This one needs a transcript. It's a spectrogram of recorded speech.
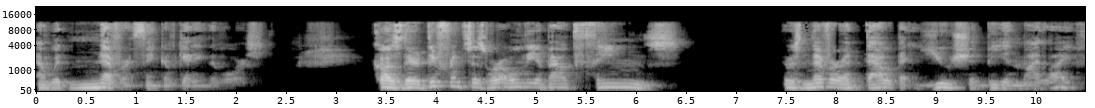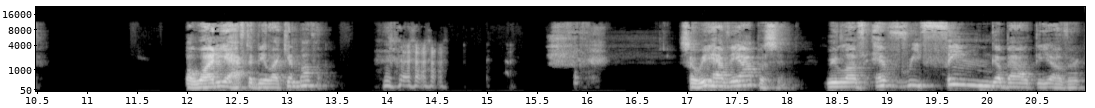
and would never think of getting divorced because their differences were only about things. There was never a doubt that you should be in my life. But why do you have to be like your mother? so we have the opposite. We love everything about the other.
